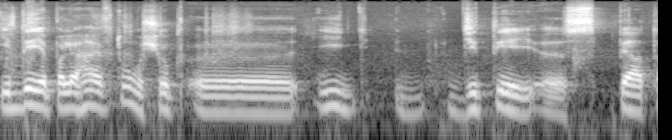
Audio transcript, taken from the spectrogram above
ідея полягає в тому, щоб е, і дітей е, з 5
